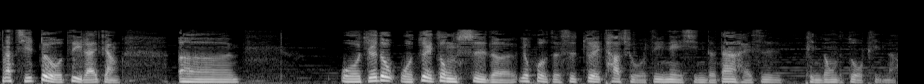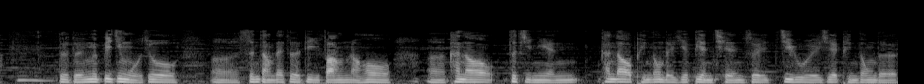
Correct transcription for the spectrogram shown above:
那其实对我自己来讲，呃。我觉得我最重视的，又或者是最 touch 我自己内心的，当然还是屏东的作品呐。嗯，对对，因为毕竟我就呃生长在这个地方，然后呃看到这几年看到屏东的一些变迁，所以记录了一些屏东的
